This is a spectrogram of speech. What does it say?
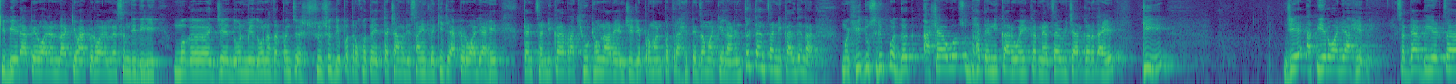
की बी एड अपेरवाल्यांना किंवा अपेरवाल्यांना संधी दिली. मग जे दोन मे दोन हजार पंचवीस सुशुद्धीपत्रक होत आहेत त्याच्यामध्ये सांगितलं की जे अपेरवाले आहेत त्यांचा निकाल राखीव ठेवणार यांचे जे प्रमाणपत्र आहेत ते जमा केल्यानंतर त्यांचा निकाल देणार. मग ही दुसरी पद्धत अशावर सुद्धा त्यांनी कारवाई करण्याचा विचार करत आहेत की जे अपियरवाले आहेत सध्या बी एडचा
